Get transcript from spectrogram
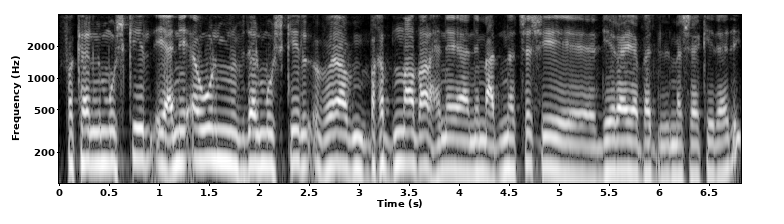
فكان المشكل يعني أول من بدا المشكل بغض النظر حنا يعني ما عندنا حتى شي دراية بهذه المشاكل هذه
